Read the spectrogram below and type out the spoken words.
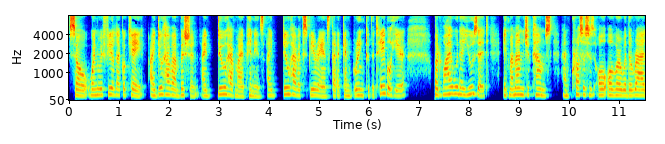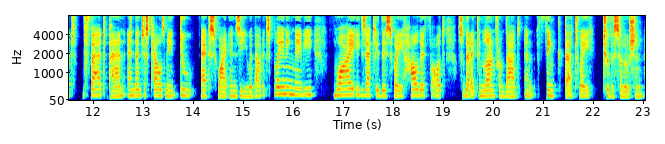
So when we feel like, okay, I do have ambition, I do have my opinions, I do have experience that I can bring to the table here, but why would I use it if my manager comes and crosses it all over with a red fat pen and then just tells me do X, Y, and Z without explaining maybe why exactly this way, how they thought, so that I can learn from that and think that way to the solution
